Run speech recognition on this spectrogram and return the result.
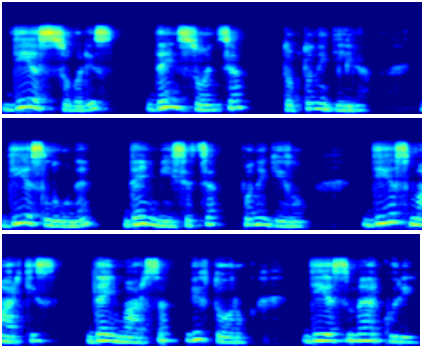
Діас Соліс День Сонця, тобто неділя, Діас Луне День місяця, понеділок, Діас Мартіс День Марса, вівторок, Діас Меркурій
